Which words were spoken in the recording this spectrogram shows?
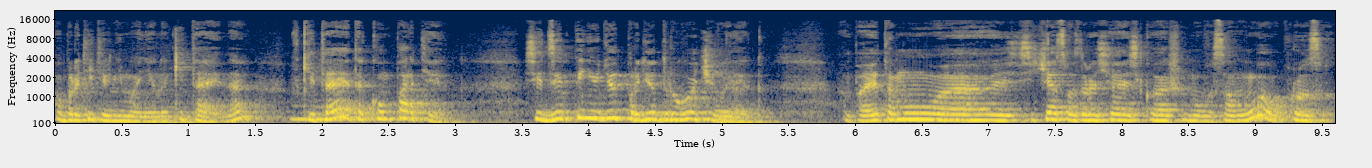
Обратите внимание на Китай. Да? В Китае это компартия. Си Цзиньпинь уйдет, придет другой человек. Поэтому э, сейчас, возвращаясь к вашему самому вопросу,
